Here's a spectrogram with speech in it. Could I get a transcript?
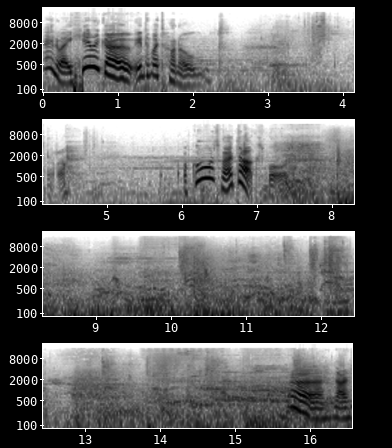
Anyway, here we go into my tunnels. Of course, for a darkspawn. Ah, nice.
